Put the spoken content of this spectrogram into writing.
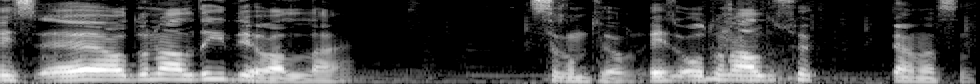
Reis ee, odunu aldı gidiyor vallahi. Sıkıntı yok. Reis odunu aldı söktü anasını.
